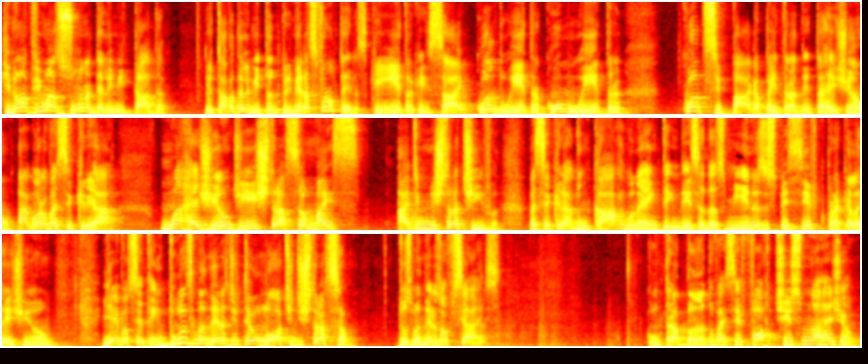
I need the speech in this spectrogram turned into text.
que não havia uma zona delimitada. Eu estava delimitando primeiro as fronteiras, quem entra, quem sai, quando entra, como entra, quanto se paga para entrar dentro da região. Agora vai se criar uma região de extração mais administrativa. Vai ser criado um cargo, né, Intendência das Minas, específico para aquela região. E aí você tem duas maneiras de ter o lote de extração. Duas maneiras oficiais. Contrabando vai ser fortíssimo na região.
